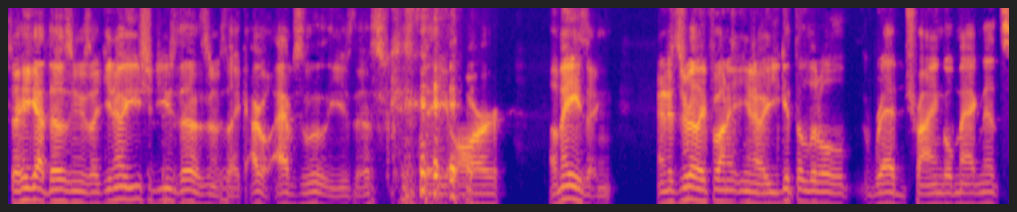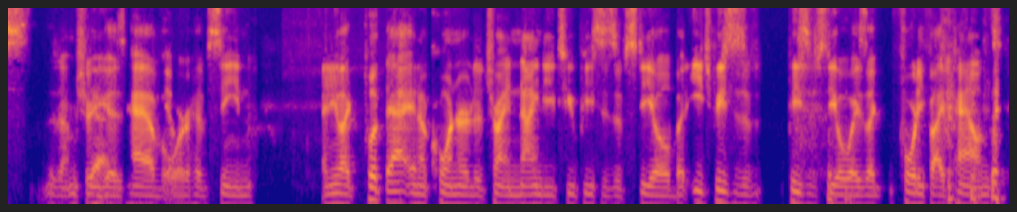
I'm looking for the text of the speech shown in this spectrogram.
so he got those and he was like you know you should use those and i was like i will absolutely use those because they are amazing and it's really funny you know you get the little red triangle magnets that i'm sure Yeah. you guys have Yep. or have seen and you like put that in a corner to try 92 pieces of steel but each piece of piece of steel weighs like 45 pounds.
